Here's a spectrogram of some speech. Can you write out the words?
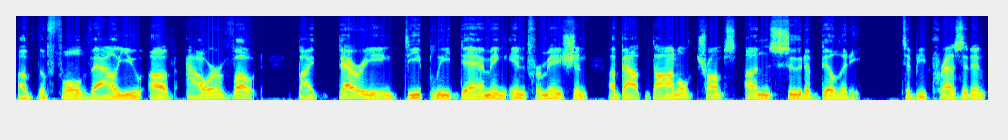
of the full value of our vote by burying deeply damning information about Donald Trump's unsuitability to be president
